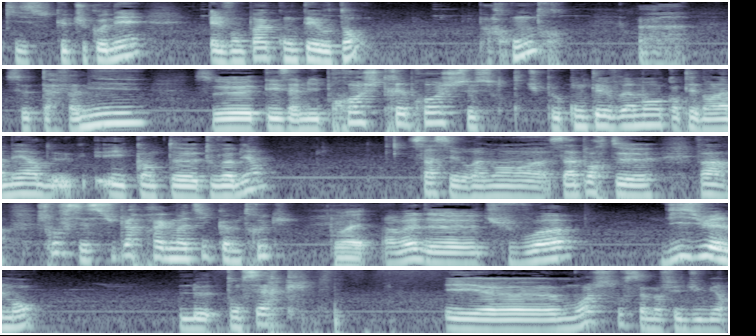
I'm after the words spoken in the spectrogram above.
qui, que tu connais, elles vont pas compter autant. Par contre, ceux de ta famille, ceux, tes amis proches, très proches, ceux sur qui tu peux compter vraiment quand t'es dans la merde et quand euh, tout va bien, ça c'est vraiment. euh, ça apporte. euh, Enfin, je trouve que c'est super pragmatique comme truc. Ouais. En fait, euh, tu vois visuellement le, ton cercle. Et moi, je trouve que ça m'a fait du bien.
